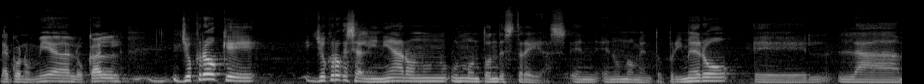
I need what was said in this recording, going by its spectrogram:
la economía local? Yo creo que, yo creo que se alinearon un, un montón de estrellas en, en un momento. Primero, eh, el- la,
